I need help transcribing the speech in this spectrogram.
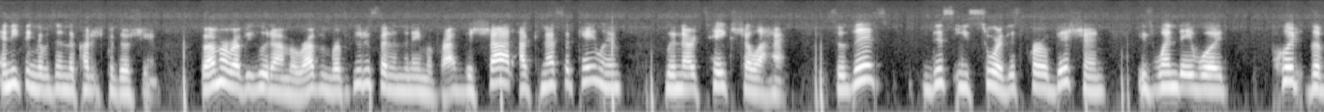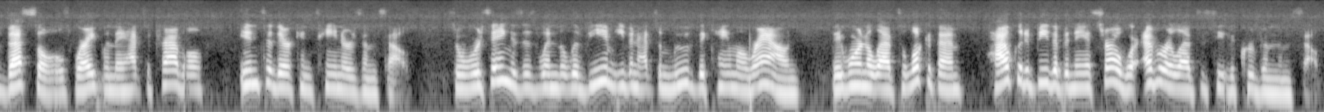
anything that was in the Kaddish Kadoshim. V'amar Rabbi Huda Amar Rav, and Rabbi Huda said in the name of Rav, V'shat ha-knesset kelim take shalahan. So this this isur, this prohibition, is when they would put the vessels, right, when they had to travel, into their containers themselves. So what we're saying is, is when the Levim even had to move the camel around, they weren't allowed to look at them how could it be that Bnei Israel were ever allowed to see the Kruvim themselves?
